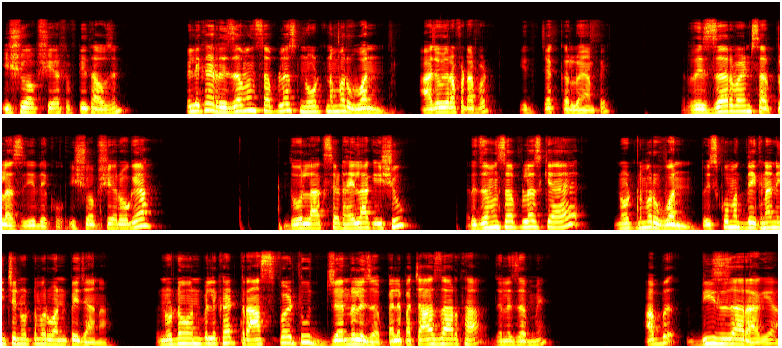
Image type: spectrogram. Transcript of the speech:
Issue of share fifty thousand फिर लिखा है reserve and surplus note number one आ जाओ जरा फटाफट, ये चेक कर लो यहाँ पे। रिज़र्व एंड सरप्लस ये देखो इशू ऑफ़ शेयर हो गया। दो लाख से ढाई lakh issue reserve and surplus क्या है? नोट नंबर वन तो इसको मत देखना, नीचे नोट नंबर वन पे जाना। तो नोट नंबर वन पे लिखा है ट्रांसफ़र टू जनरल रिज़र्व पहले पचास हज़ार था जनरल रिज़र्व में। अब बीस हज़ार आ गया।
